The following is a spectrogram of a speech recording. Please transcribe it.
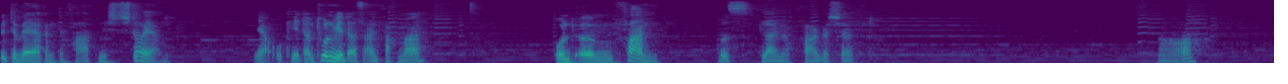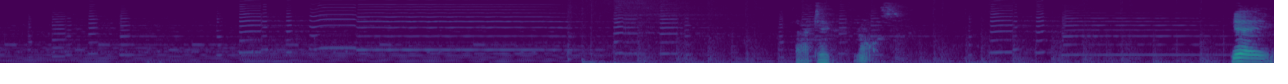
Bitte während der Fahrt nicht steuern. Ja, okay, dann tun wir das einfach mal. Und ähm, fahren. Das kleine Fahrgeschäft. Ja. Fertig, los. Yay.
